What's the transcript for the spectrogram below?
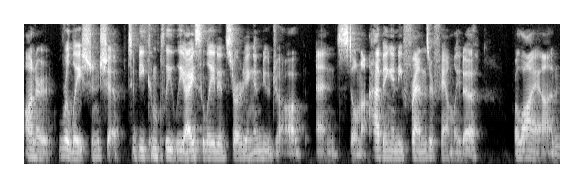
on a relationship to be completely isolated starting a new job and still not having any friends or family to rely on.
